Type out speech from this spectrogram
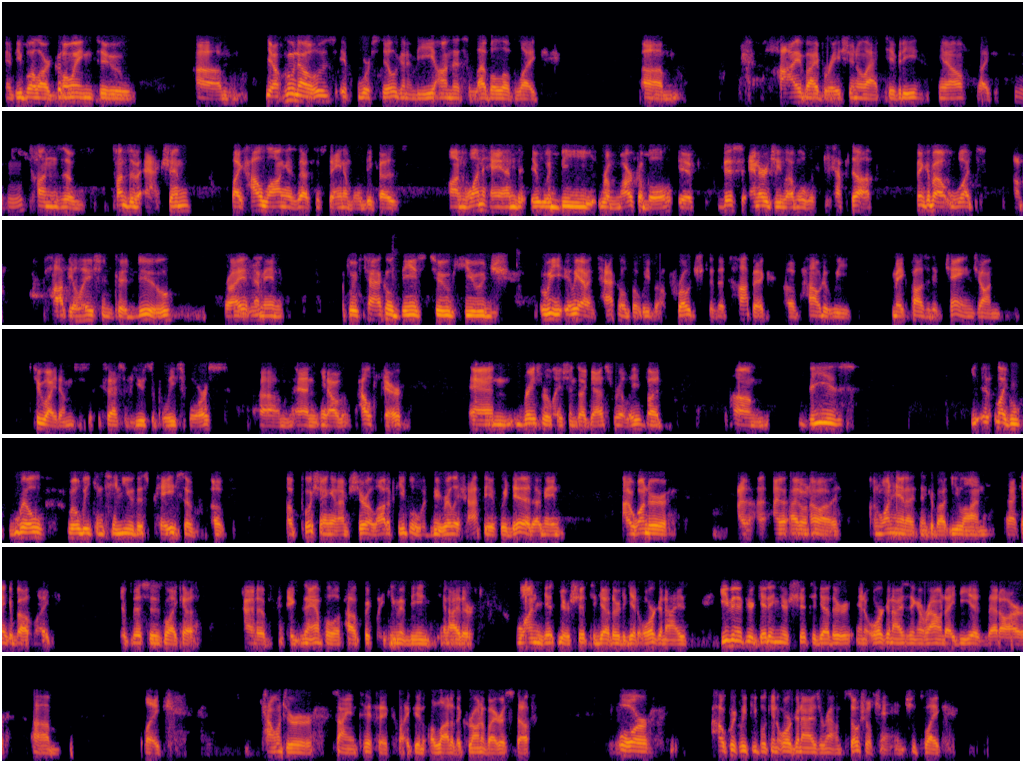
and people are going to, um, you know, who knows if we're still going to be on this level of like um, high vibrational activity. You know, like mm-hmm. tons of tons of action, like how long is that sustainable? Because on one hand, it would be remarkable if this energy level was kept up. Think about what a population could do, right? Mm-hmm. I mean, if we've tackled these two huge, we we haven't tackled, but we've approached the topic of how do we make positive change on two items: excessive use of police force um, and you know healthcare and race relations, I guess, really. But um, these, like, will will we continue this pace of of of pushing? And I'm sure a lot of people would be really happy if we did. I mean, I wonder. I I, I don't know. on one hand, I think about Elon, and I think about like if this is like a kind of example of how quickly human beings can either one get your shit together to get organized even if you're getting your shit together and organizing around ideas that are um, like counter scientific like in a lot of the coronavirus stuff mm-hmm. or how quickly people can organize around social change it's like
